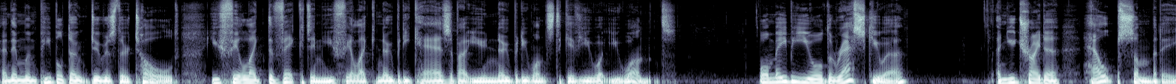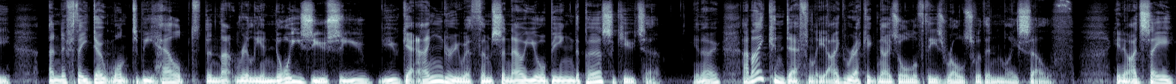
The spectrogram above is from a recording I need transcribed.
and then when people don't do as they're told, you feel like the victim. You feel like nobody cares about you, nobody wants to give you what you want. Or maybe you're the rescuer, and you try to help somebody and if they don't want to be helped then that really annoys you. So you you get angry with them. So now you're being the persecutor you know? And i can definitely i recognize all of these roles within myself. You know i'd say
